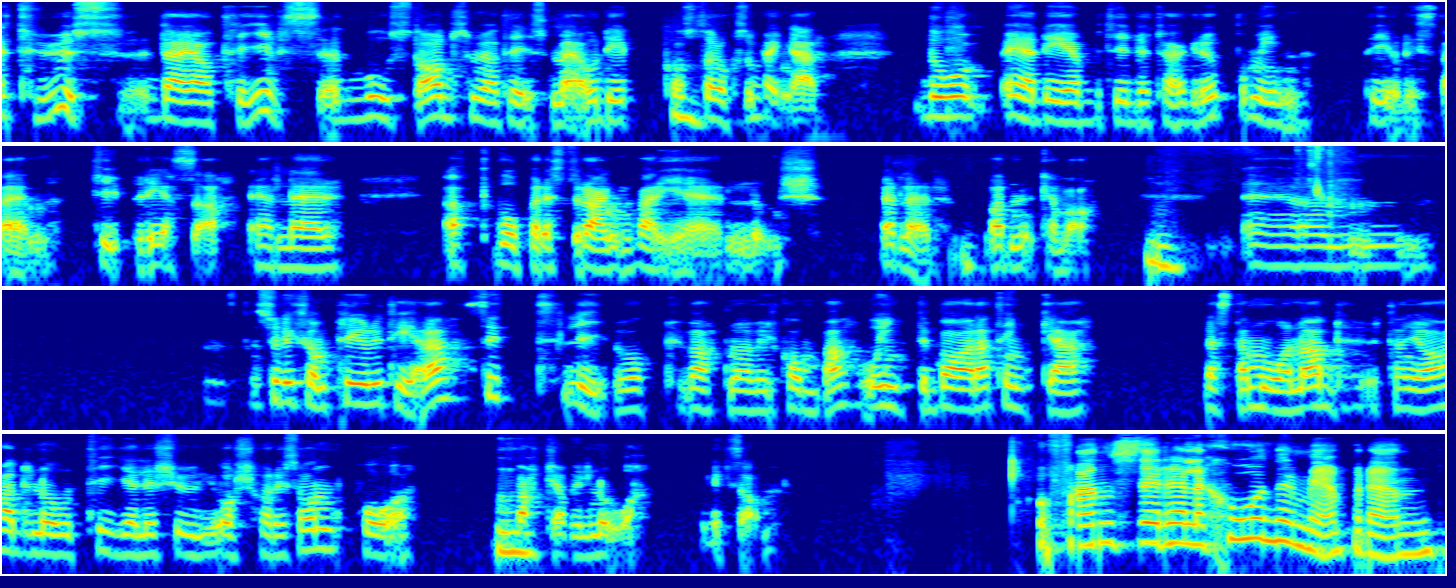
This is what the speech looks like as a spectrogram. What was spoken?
ett hus där jag trivs. En bostad som jag trivs med och det kostar också pengar då är det betydligt högre upp på min priolista än typ resa eller att gå på restaurang varje lunch eller vad det nu kan vara. Mm. Um, så liksom prioritera sitt liv och vart man vill komma och inte bara tänka nästa månad utan jag hade nog 10 eller 20 års horisont på mm. vart jag vill nå. Liksom. Och fanns det relationer med på den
